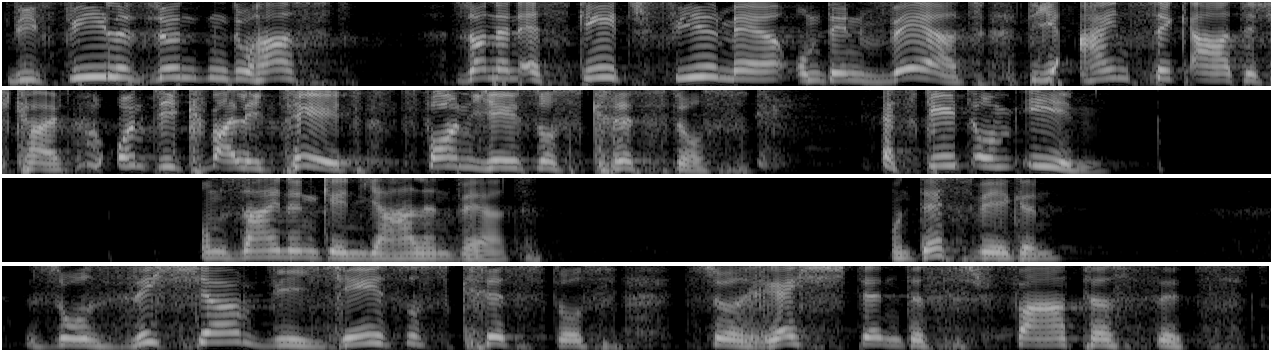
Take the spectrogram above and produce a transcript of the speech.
wie viele Sünden du hast, sondern es geht vielmehr um den Wert, die Einzigartigkeit und die Qualität von Jesus Christus. Es geht um ihn, um seinen genialen Wert. Und deswegen, so sicher wie Jesus Christus zur Rechten des Vaters sitzt,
